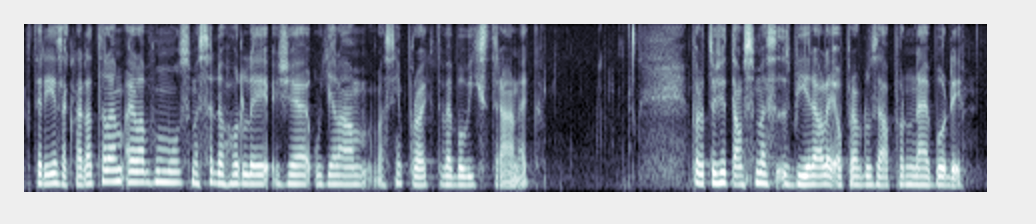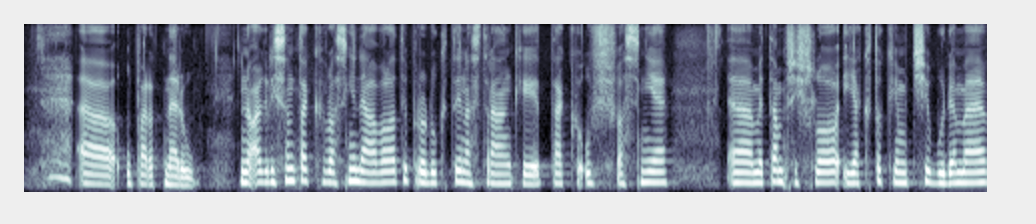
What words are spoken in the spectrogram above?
který je zakladatelem I Love Humus, jsme se dohodli, že udělám vlastně projekt webových stránek. Protože tam jsme sbírali opravdu záporné body uh, u partnerů. No a když jsem tak vlastně dávala ty produkty na stránky, tak už vlastně uh, mi tam přišlo, jak to kimči budeme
